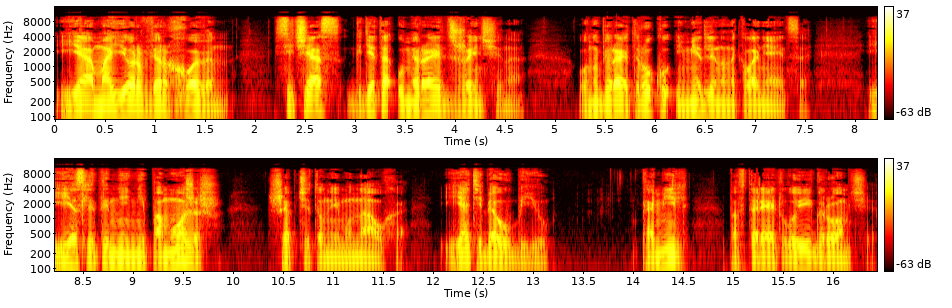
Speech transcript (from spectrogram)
«Я майор Верховен. Сейчас где-то умирает женщина». Он убирает руку и медленно наклоняется. «Если ты мне не поможешь», — шепчет он ему на ухо, — «я тебя убью». «Камиль», — повторяет Луи громче.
